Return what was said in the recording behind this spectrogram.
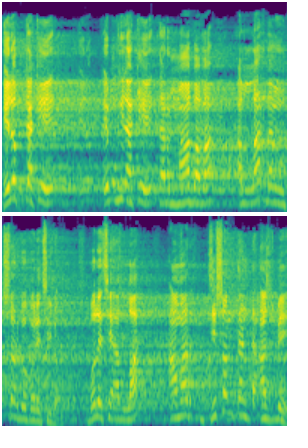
এ লোকটাকে, এ মহিলাকে তার মা বাবা আল্লাহর নামে উৎসর্গ করেছিল। বলেছে, আল্লাহ, আমার যে সন্তানটা আসবে,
